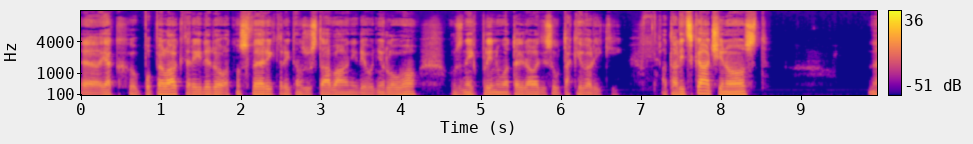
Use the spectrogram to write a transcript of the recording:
eh, jak popela, který jde do atmosféry, který tam zůstává někdy hodně dlouho, různých plynů a tak dále, ty jsou taky veliký. A ta lidská činnost eh,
